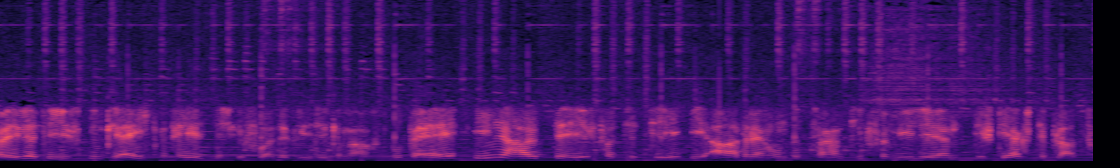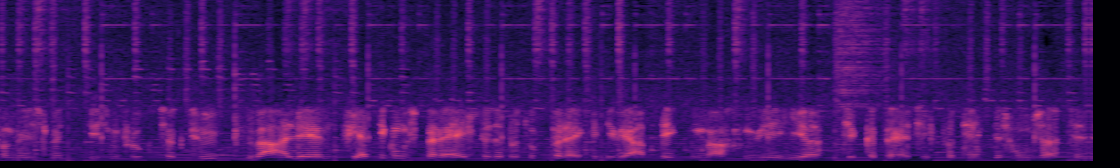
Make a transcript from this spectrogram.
relativ im gleichen Verhältnis wie vor der Krise gemacht. Wobei innerhalb der FACC die A320-Familie die stärkste Plattform ist mit diesem Flugzeugtyp. Über über alle Fertigungsbereiche oder Produktbereiche, die wir abdecken, machen wir hier ca. 30 Prozent des Umsatzes.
